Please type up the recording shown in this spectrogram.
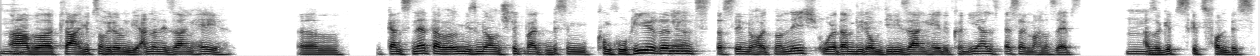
Mhm. Aber klar, gibt es auch wiederum die anderen, die sagen, hey, ähm, ganz nett, aber irgendwie sind wir auch ein Stück weit ein bisschen konkurrierend. Ja. Das sehen wir heute noch nicht. Oder dann wiederum die, die sagen, hey, wir können eh alles besser, wir machen das selbst. Mhm. Also gibt es von bis.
